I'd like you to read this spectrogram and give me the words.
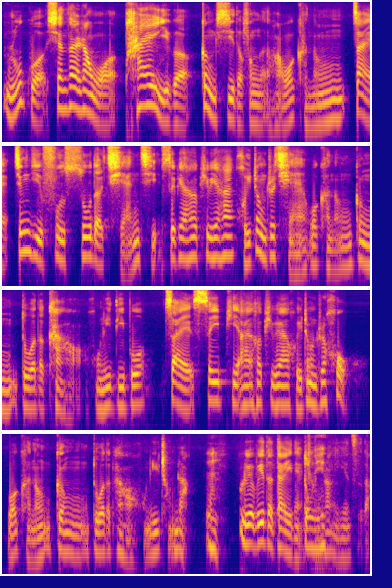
如果现在让我拍一个更细的风格的话，我可能在经济复苏的前期，CPI 和 PPI 回正之前，我可能更多的看好红利低波；在 CPI 和 PPI 回正之后，我可能更多的看好红利成长。嗯，略微的带一点成长因子的。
